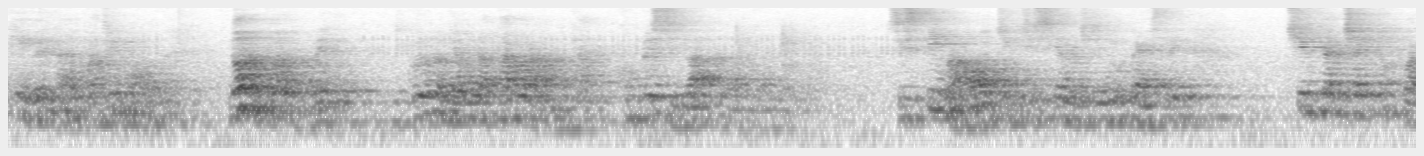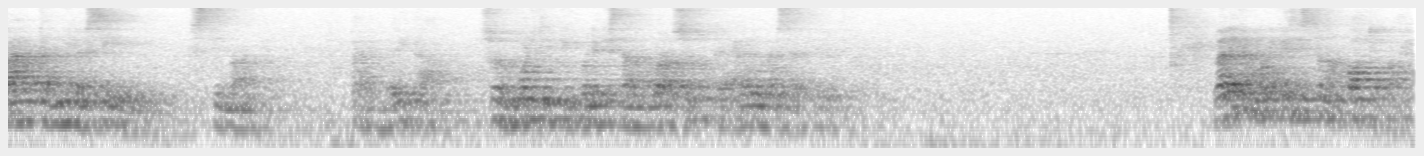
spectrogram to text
che in verità è un patrimonio non ancora completo, di cui non abbiamo una panoramica complessiva. Si stima oggi che ci siano ciseli rupestri circa 140.000 sedi stimati, però in verità sono molti più quelli che stanno ancora sottoterra e devono essere tirati fuori. Valle Camonica esistono otto parchi.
